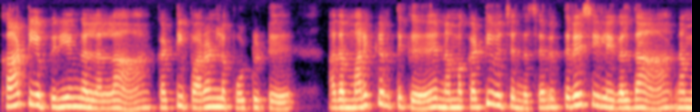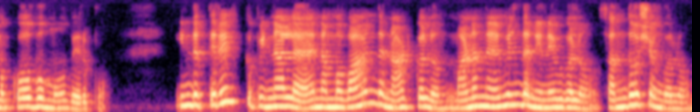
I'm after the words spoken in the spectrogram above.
காட்டிய பிரியங்கள் எல்லாம் கட்டி பரன்ல போட்டுட்டு அதை மறைக்கிறதுக்கு நம்ம கட்டி வச்ச இந்த திரைசீலைகள் தான் நம்ம கோபமும் வெறுப்போம். இந்த திரைக்கு பின்னால நம்ம வாழ்ந்த நாட்களும் மன நெகிழ்ந்த நினைவுகளும் சந்தோஷங்களும்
